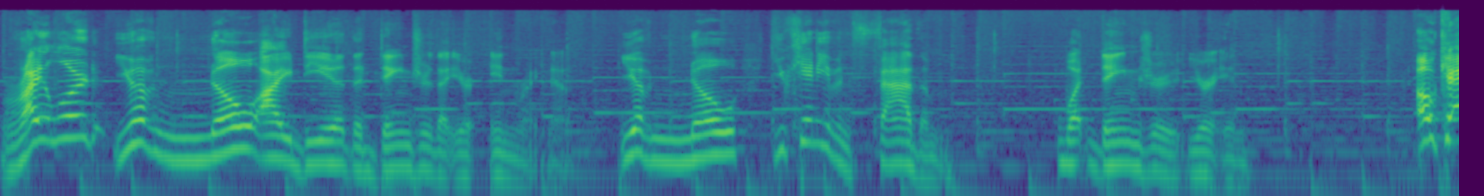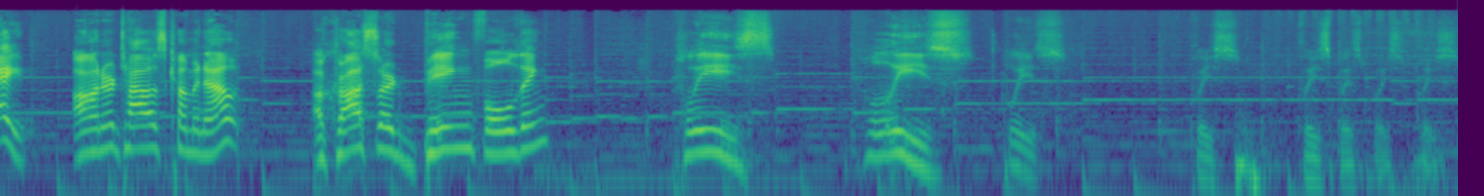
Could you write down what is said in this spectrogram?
Right, Lord? You have no idea the danger that you're in right now. You have no, you can't even fathom what danger you're in. Okay, honor tiles coming out. A crosslord Bing folding. Please. Please. Please. Please. Please, please, please, please.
